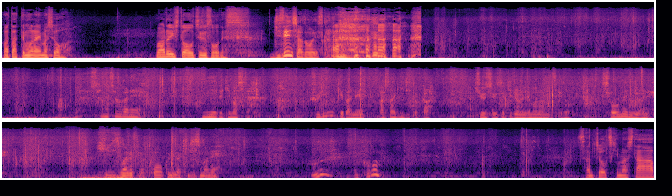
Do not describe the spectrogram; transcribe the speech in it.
渡ってもらいましょう。悪い人は落ちるそうです。偽善者はどうですか？山頂がね見えてきました。振り向けばね朝霧とか九州赤道の山なんですけど正面にはね霧島ですよ。遠くには霧島ね。うん最高山頂着きました。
